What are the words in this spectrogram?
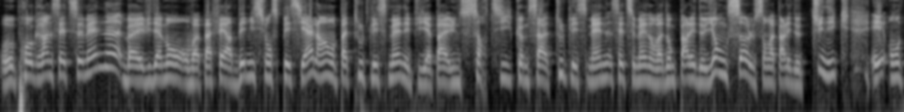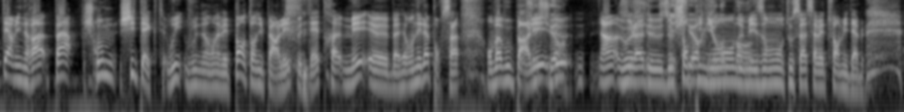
Au programme cette semaine, bah évidemment, on va pas faire d'émission spéciale, hein, pas toutes les semaines, et puis il n'y a pas une sortie comme ça toutes les semaines. Cette semaine, on va donc parler de Young Souls, on va parler de Tunic, et on terminera par Shroom Architect. Oui, vous n'en avez pas entendu parler peut-être, mais euh, bah, on est là pour ça. On va vous parler de, hein, voilà, de, de champignons, de maisons, tout ça, ça va être formidable.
